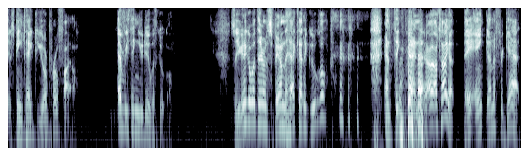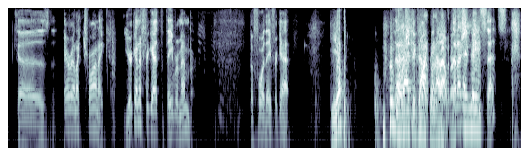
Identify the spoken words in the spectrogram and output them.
It's being tagged to your profile. Everything you do with Google. So you're gonna go out there and spam the heck out of Google, and think. And I'll tell you, they ain't gonna forget because they're electronic. You're gonna forget that they remember before they forget. Yep. well, That that's exactly how that works. That actually And they- makes sense.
